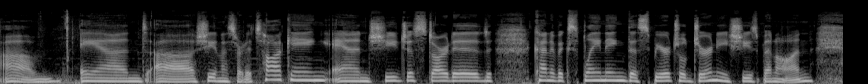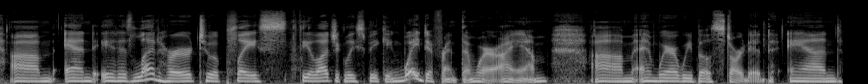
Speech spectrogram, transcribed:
um, and uh, she and I started talking, and she just started kind of explaining the spiritual journey she's been on, um, and it has led her to a place, theologically speaking, way different than where I am, um, and where we both started. And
